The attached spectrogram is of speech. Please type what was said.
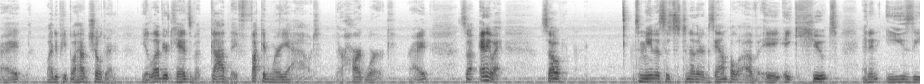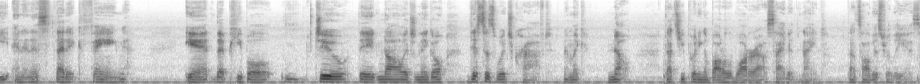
right? Why do people have children? You love your kids, but God, they fucking wear you out. They're hard work, right? So anyway, so to me, this is just another example of a, a cute and an easy and an aesthetic thing in, that people do. They acknowledge and they go, "This is witchcraft." And I'm like, "No, that's you putting a bottle of water outside at night. That's all this really is."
